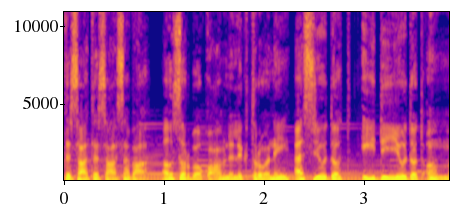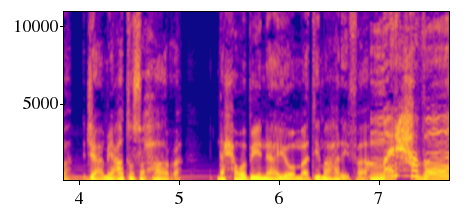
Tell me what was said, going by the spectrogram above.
997 أو زر موقعهم الإلكتروني su.edu.um جامعة صحار نحو بناء يومة معرفة. مرحبا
